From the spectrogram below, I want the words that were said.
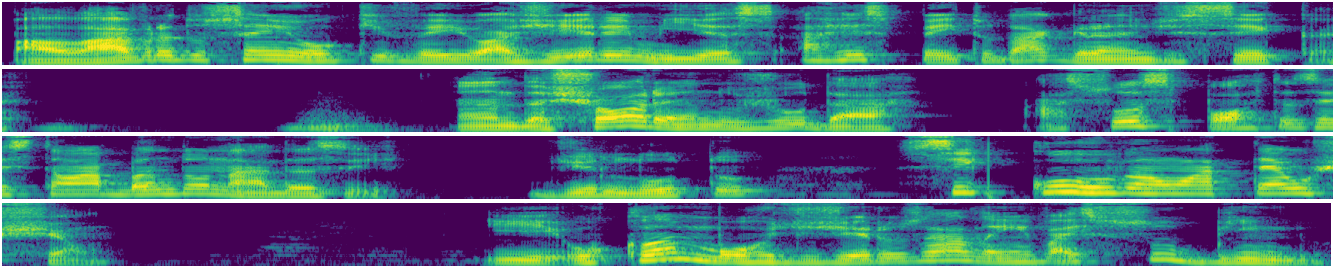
Palavra do Senhor que veio a Jeremias a respeito da grande seca. Anda chorando Judá, as suas portas estão abandonadas e, de luto, se curvam até o chão e o clamor de Jerusalém vai subindo.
